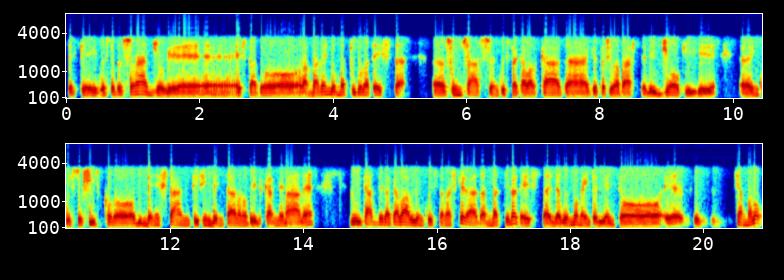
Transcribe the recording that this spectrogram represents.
Perché questo personaggio che è stato, avendo battuto la testa eh, su un sasso in questa cavalcata che faceva parte dei giochi che eh, in questo circolo di benestanti si inventavano per il carnevale, lui cadde da cavallo in questa mascherata, batte la testa e da quel momento diventò, eh, si ammalò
